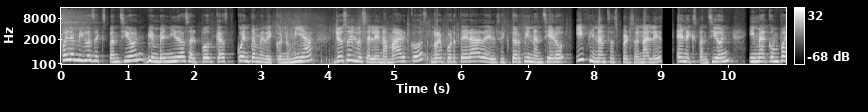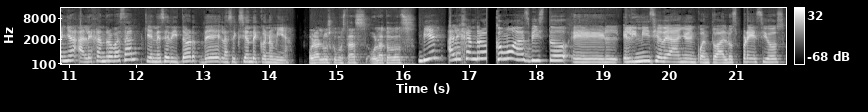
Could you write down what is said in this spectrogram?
Hola amigos de Expansión, bienvenidos al podcast Cuéntame de Economía. Yo soy Luz Elena Marcos, reportera del sector financiero y finanzas personales en Expansión y me acompaña Alejandro Bazán, quien es editor de la sección de Economía. Hola Luz, ¿cómo estás? Hola a todos. Bien, Alejandro, ¿cómo has visto el, el inicio de año en cuanto a los precios?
